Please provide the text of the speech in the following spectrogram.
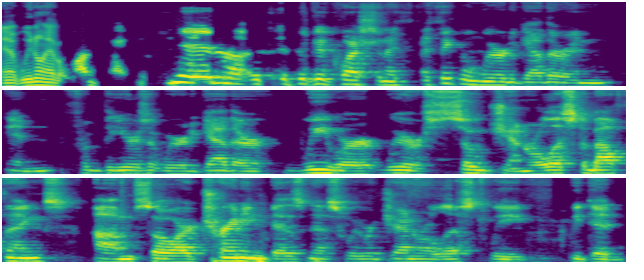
and we don't have a lot of time. Yeah, no, it's, it's, a good question. I, I think when we were together and and from the years that we were together, we were we were so generalist about things. Um, so our training business, we were generalist. We we did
